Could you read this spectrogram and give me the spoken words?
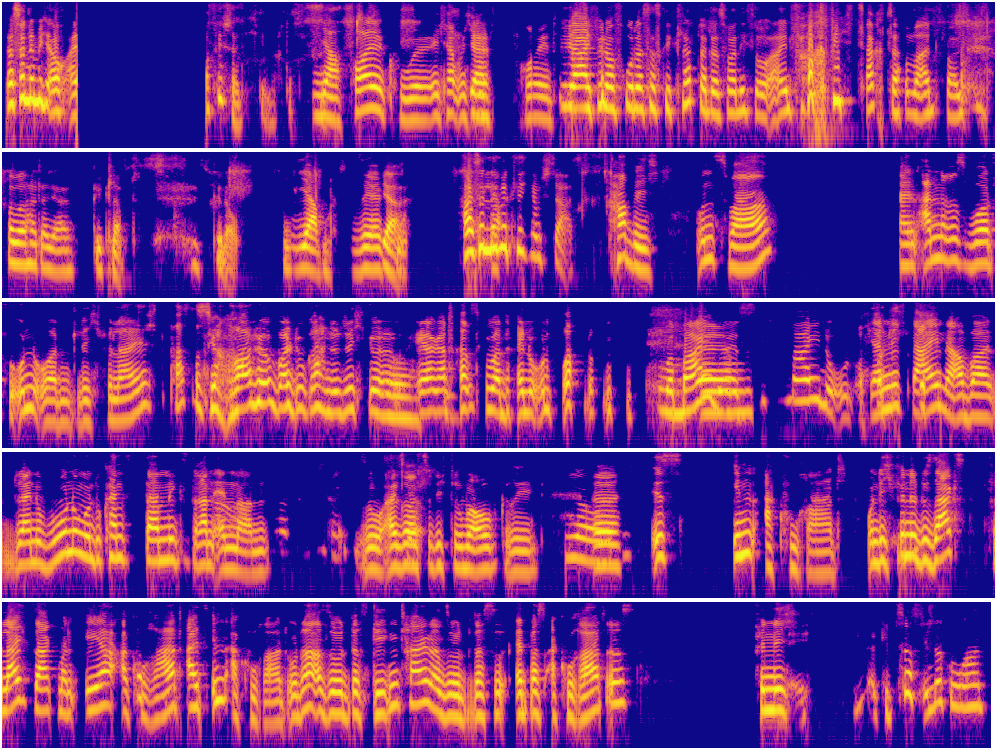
das war nämlich auch ein Fischer, die ich gemacht habe. Ja, voll cool. Ich habe mich Ja. gefreut. Ja, ich bin auch froh, dass das geklappt hat. Das war nicht so einfach, wie ich dachte am Anfang. Aber hat dann ja geklappt. Genau. Ja, sehr Ja. cool. Hast du Ja. Lümmelknilch am Start? Habe ich. Und zwar ein anderes Wort für unordentlich vielleicht. Passt es ja gerade, weil du gerade dich geärgert hast über deine Unordnung. Über meine, Ähm. es ist nicht meine Unordnung. Ja, nicht deine, aber deine Wohnung und du kannst da nichts dran ändern. So, also hast du dich darüber aufgeregt. Ja. Äh, ist inakkurat. Und ich finde, du sagst, vielleicht sagt man eher akkurat als inakkurat, oder? Also das Gegenteil, also dass etwas akkurat ist, finde ich, Gibt es das inakkurat?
